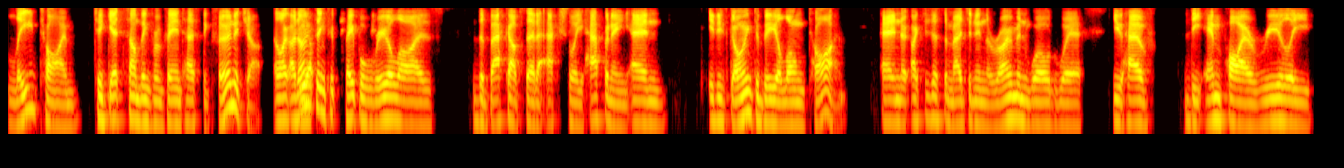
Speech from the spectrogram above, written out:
lead time to get something from Fantastic Furniture. Like I don't Yep. think people realize the backups that are actually happening and it is going to be a long time and i could just imagine in the roman world where you have the empire really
